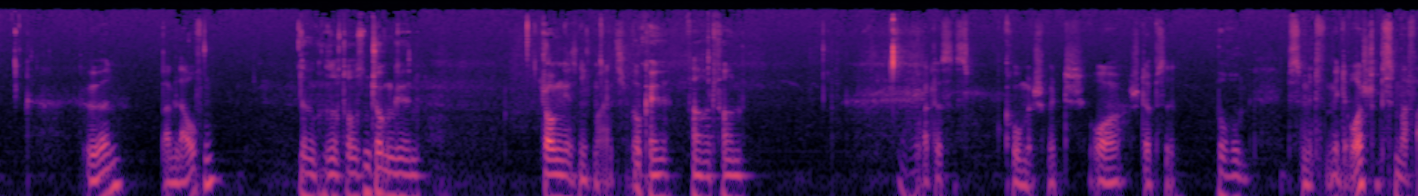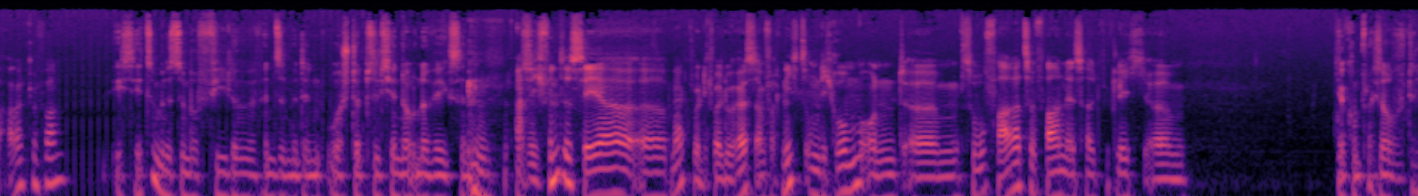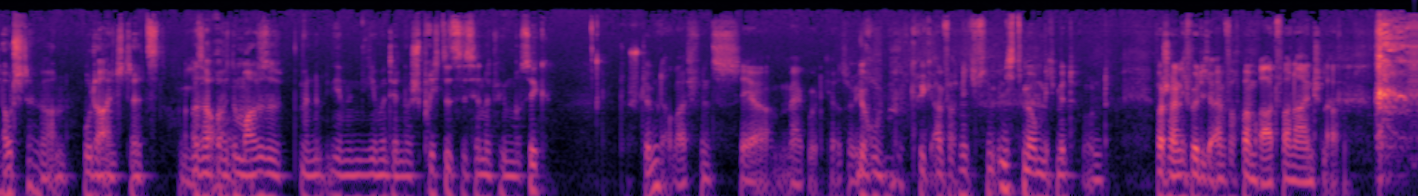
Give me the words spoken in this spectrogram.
hören beim Laufen. Dann kannst du auch draußen joggen gehen. Joggen ist nicht meins. Okay, Fahrradfahren. Aber das ist komisch mit Ohrstöpseln. Warum? Bist du mit, mit Ohrstöpseln mal Fahrrad gefahren? Ich sehe zumindest immer viele, wenn sie mit den Ohrstöpselchen da unterwegs sind. Also ich finde es sehr äh, merkwürdig, weil du hörst einfach nichts um dich rum und ähm, so Fahrrad zu fahren ist halt wirklich, ähm, Ja, kommt vielleicht auch auf die Lautstärke an, wo du einstellst. Ja. Also normalerweise, wenn jemand- der nur spricht, das ist ja nicht wie Musik. Das stimmt, aber ich finde es sehr merkwürdig. Also ich kriege einfach nichts, nichts mehr um mich mit und wahrscheinlich würde ich einfach beim Radfahren einschlafen.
